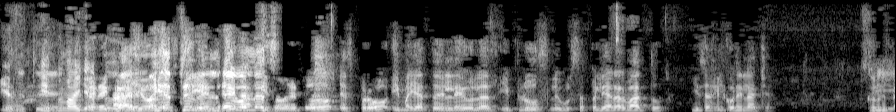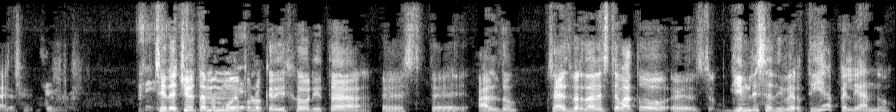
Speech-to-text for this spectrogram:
Y es, Mate- y es Mayate gallo, Mayate de Legolas. y sobre todo es pro y Mayate de Legolas y plus le gusta pelear al vato y es ágil con el hacha. Con Sí, el hacha. Sí. Sí. Sí, de hecho yo también me voy por lo que dijo ahorita este Aldo. O sea, es verdad, este vato, eh, Gimli se divertía peleando.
